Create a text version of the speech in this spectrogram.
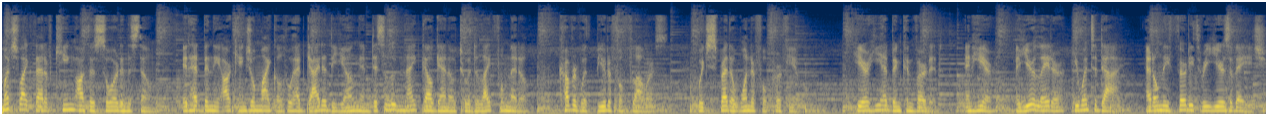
Much like that of King Arthur's sword in the stone, it had been the Archangel Michael who had guided the young and dissolute knight Galgano to a delightful meadow, covered with beautiful flowers, which spread a wonderful perfume. Here he had been converted, and here, a year later, he went to die, at only 33 years of age,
